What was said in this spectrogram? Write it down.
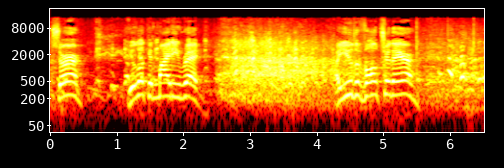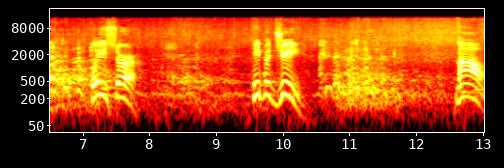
Sir, you're looking mighty red. Are you the vulture there? Please, sir. Keep it G. Now,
